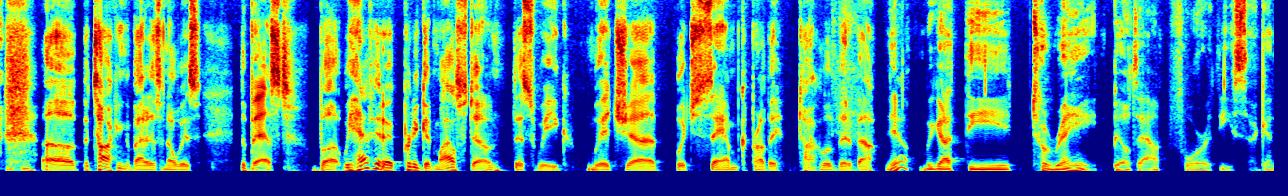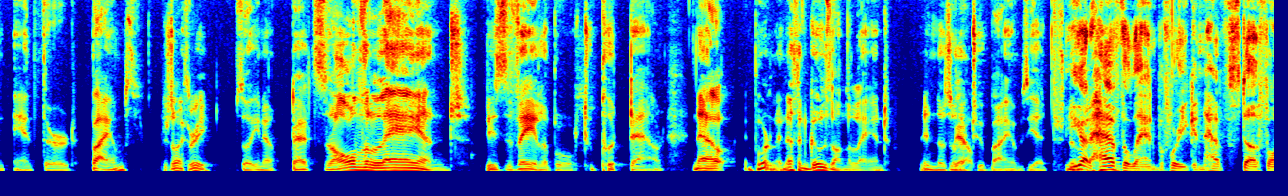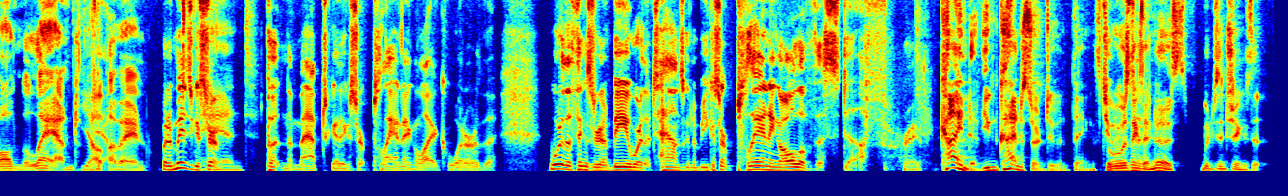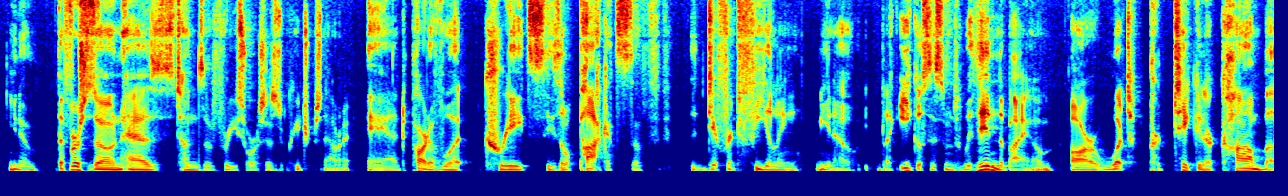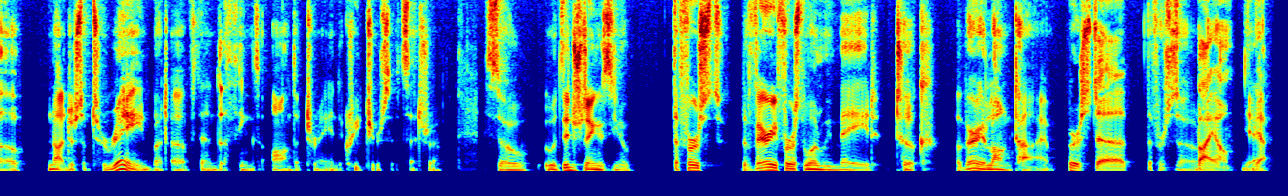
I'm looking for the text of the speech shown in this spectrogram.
Uh, but talking about it isn't always the best. But we have hit a pretty good milestone this week, which uh, which Sam could probably talk a little bit about. Yeah, we got the terrain built out for the second and third biomes. There's only three. So, you know, that's all the land is available to put down. Now, importantly, nothing goes on the land in those other Yeah. two biomes yet. There's You got to have the land before you can have stuff on the land. Yeah, I mean, But it means you can start And- putting the map together. You can start planning, like what are the what are the things are going to be, where the town's going to be. You can start planning all of this stuff, right? kind of. You can kind of start doing things. But one of the things I noticed, which is interesting, is that, you know, the first zone has tons of resources and creatures now, right? And part of what creates these little pockets of different feeling, you know, like ecosystems within the biome are what particular combo, not just of terrain, but of then the things on the terrain, the creatures, etc. So what's interesting is, you know, the first, the very first one we made took a very long time. first uh, The first zone. biome. Yeah.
